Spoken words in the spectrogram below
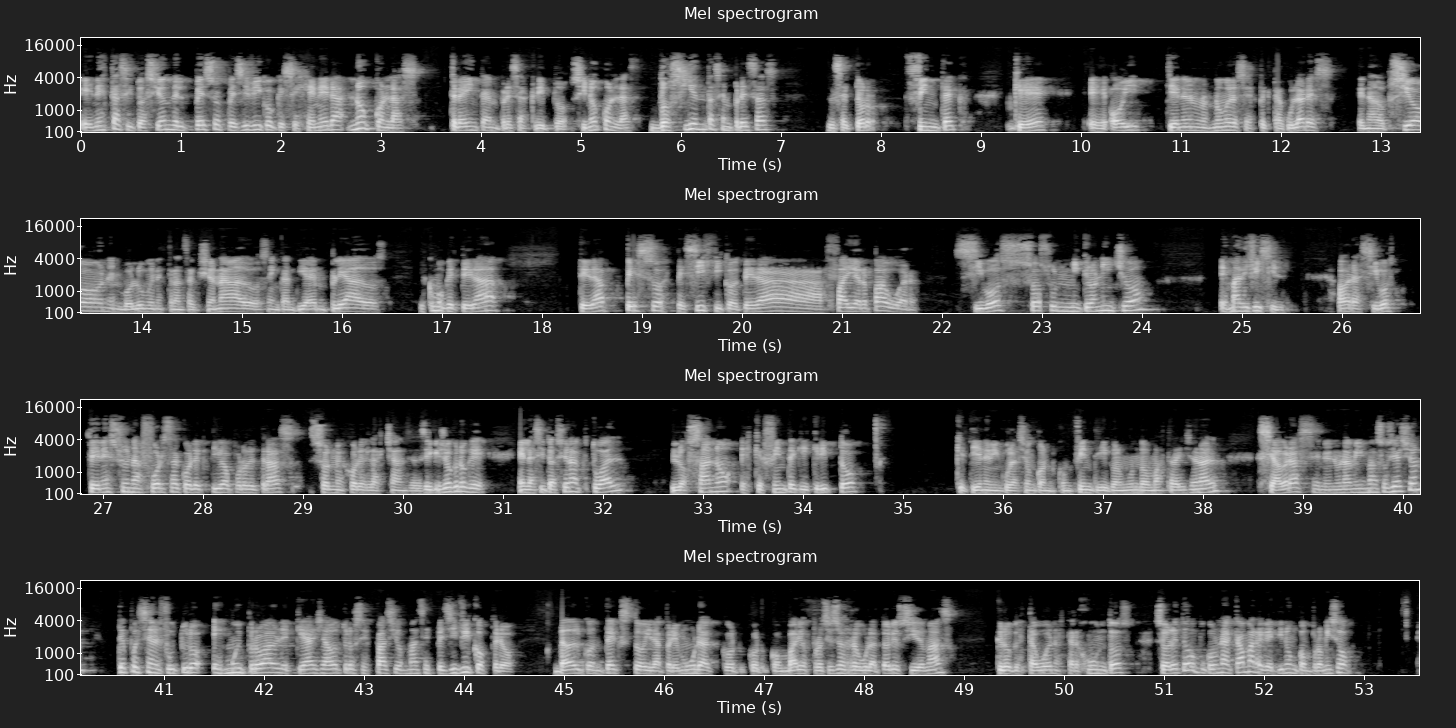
en esta situación del peso específico que se genera no con las 30 empresas cripto, sino con las 200 empresas del sector fintech que eh, hoy tienen unos números espectaculares en adopción, en volúmenes transaccionados, en cantidad de empleados. Es como que te da te da peso específico, te da firepower. Si vos sos un micronicho, es más difícil. Ahora, si vos tenés una fuerza colectiva por detrás, son mejores las chances. Así que yo creo que en la situación actual, lo sano es que FinTech y cripto, que tiene vinculación con, con FinTech y con el mundo más tradicional, se abracen en una misma asociación. Después en el futuro es muy probable que haya otros espacios más específicos, pero dado el contexto y la premura con, varios procesos regulatorios y demás, creo que está bueno estar juntos, sobre todo con una Cámara que tiene un compromiso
